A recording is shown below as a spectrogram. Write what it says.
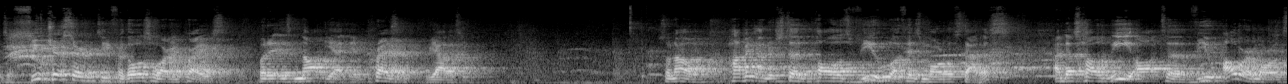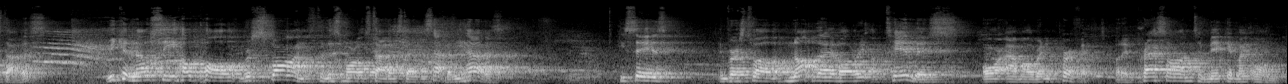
is a future certainty for those who are in Christ, but it is not yet a present reality. So, now, having understood Paul's view of his moral status, and thus how we ought to view our moral status, we can now see how Paul responds to this moral status that he has. He says in verse 12, Not that I have already obtained this or I am already perfect, but I press on to make it my own,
